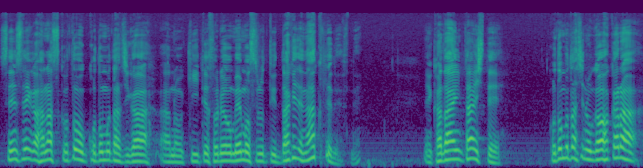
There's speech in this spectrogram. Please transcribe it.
先生が話すことを子どもたちが聞いてそれをメモするっていうだけじゃなくてですね課題に対して子どもたちの側から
